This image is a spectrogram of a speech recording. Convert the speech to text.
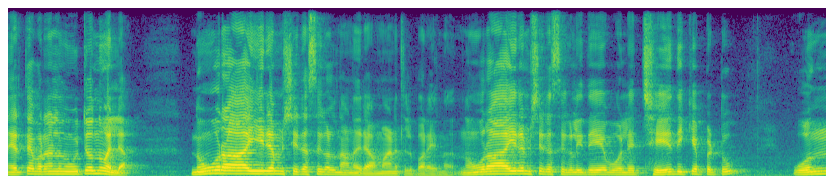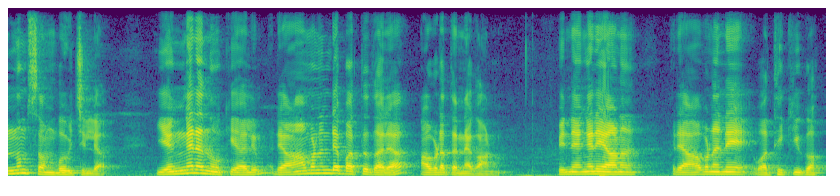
നേരത്തെ പറഞ്ഞാൽ നൂറ്റൊന്നുമല്ല. നൂറായിരം ശിരസുകൾ എന്നാണ് രാമായണത്തിൽ പറയുന്നത്. നൂറായിരം ശിരസുകൾ ഇതേപോലെ ഛേദിക്കപ്പെട്ടു. ഒന്നും സംഭവിച്ചില്ല. എങ്ങനെ നോക്കിയാലും രാവണന്റെ പത്ത് തല അവിടെ തന്നെ കാണും. പിന്നെ എങ്ങനെയാണ് രാവണനെ വധിക്കുക?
